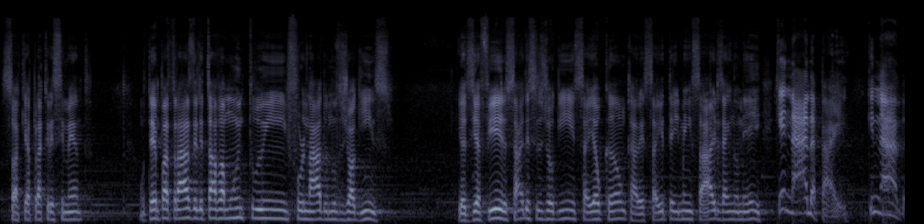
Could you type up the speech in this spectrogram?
só que é para crescimento. Um tempo atrás ele estava muito enfurnado nos joguinhos. E eu dizia, filho, sai desses joguinhos, isso aí é o cão, cara, isso aí tem mensagens aí no meio. Que nada, pai, que nada.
